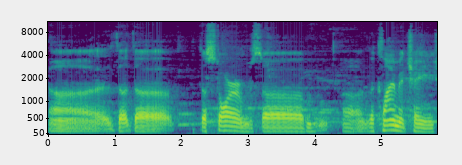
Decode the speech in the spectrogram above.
uh, the, the, the storms, um, uh, the climate change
